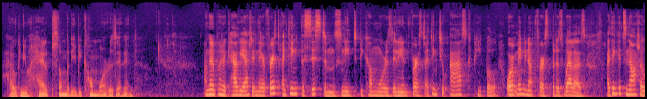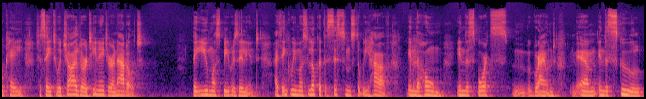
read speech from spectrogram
How can you help somebody become more resilient? I'm going to put a caveat in there. First, I think the systems need to become more resilient first. I think to ask people, or maybe not first, but as well as, I think it's not okay to say to a child or a teenager or an adult that you must be resilient. I think we must look at the systems that we have in Okay. the home, in the sports mm, ground, um, in the school,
